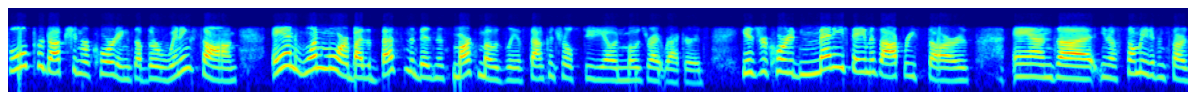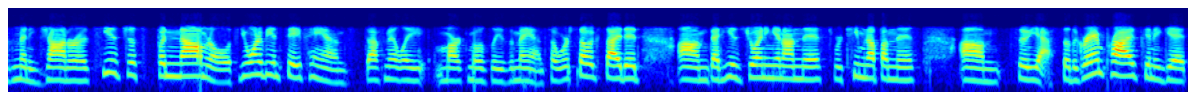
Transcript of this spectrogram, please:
full production recordings of their winning song and one more by the best in the business, Mark Mosley of Sound Control Studio and Mosrite Records. He has recorded many famous Opry stars and, uh, you know, so many different stars, many genres. He is just phenomenal. If you want to be in safe hands, definitely Mark Mosley is the man. So we're so excited um, that he is joining in on this. We're teaming up on this. Um, so yeah, so the grand prize to get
